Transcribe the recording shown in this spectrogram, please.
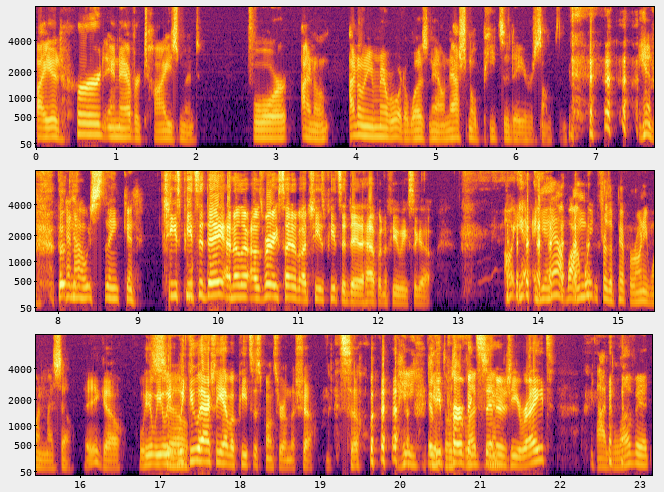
I had heard an advertisement for I don't I don't even remember what it was now National Pizza Day or something, and the, and I was thinking Cheese Pizza Day. I know that I was very excited about Cheese Pizza Day that happened a few weeks ago. oh yeah, yeah. Well, I'm waiting for the pepperoni one myself. There you go. We we, so, we, do actually have a pizza sponsor on the show, so it'd be perfect synergy, in. right? I'd love it.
